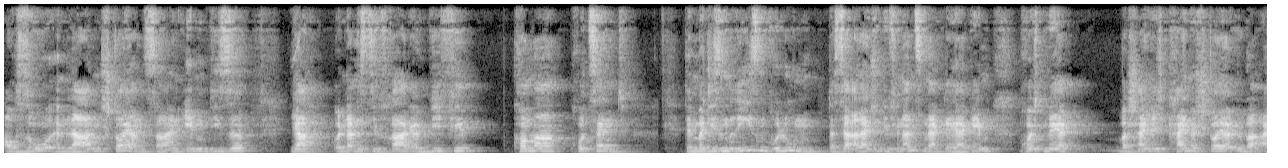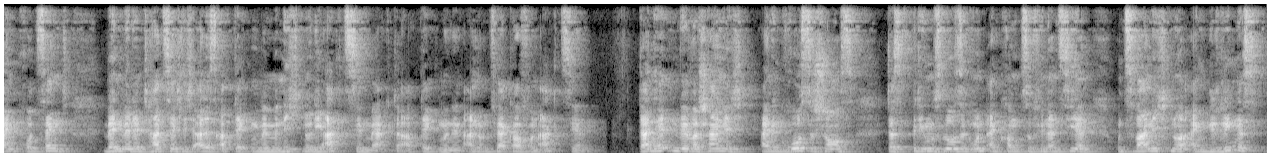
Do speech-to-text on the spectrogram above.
auch so im Laden Steuern zahlen. Eben diese, ja, und dann ist die Frage, wie viel Komma Prozent? Denn bei diesem Riesenvolumen, das ja allein schon die Finanzmärkte hergeben, bräuchten wir ja wahrscheinlich keine Steuer über ein Prozent, wenn wir denn tatsächlich alles abdecken, wenn wir nicht nur die Aktienmärkte abdecken und den An- und Verkauf von Aktien. Dann hätten wir wahrscheinlich eine große Chance, das bedingungslose Grundeinkommen zu finanzieren. Und zwar nicht nur ein geringes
